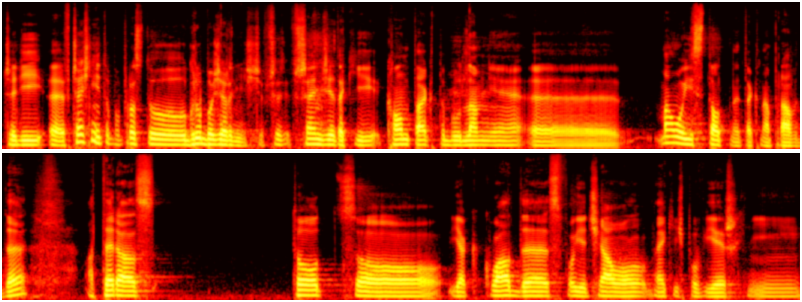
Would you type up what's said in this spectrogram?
Czyli e, wcześniej to po prostu gruboziarniście, wszędzie taki kontakt to był dla mnie e, mało istotny tak naprawdę, a teraz to, co jak kładę swoje ciało na jakiejś powierzchni,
